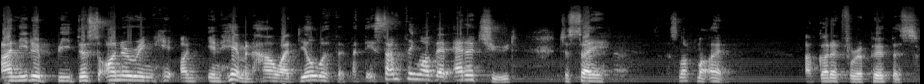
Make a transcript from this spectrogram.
I need to be dishonoring in him and how I deal with it, but there's something of that attitude to say, it's not my own. I've got it for a purpose.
